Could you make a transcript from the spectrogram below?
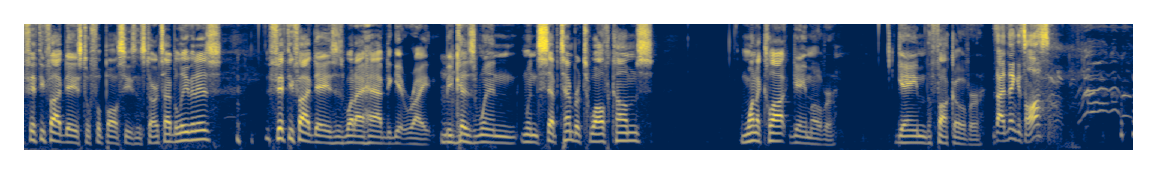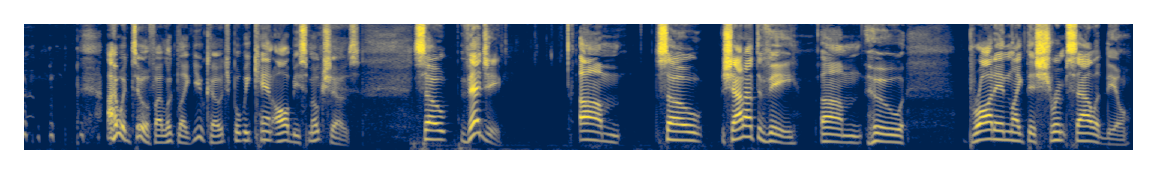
55 days till football season starts i believe it is 55 days is what i have to get right mm-hmm. because when when september 12th comes one o'clock game over game the fuck over I think it's awesome. i would too if i looked like you coach but we can't all be smoke shows so veggie um so shout out to v um who brought in like this shrimp salad deal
